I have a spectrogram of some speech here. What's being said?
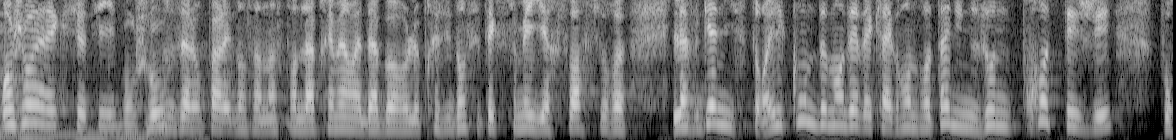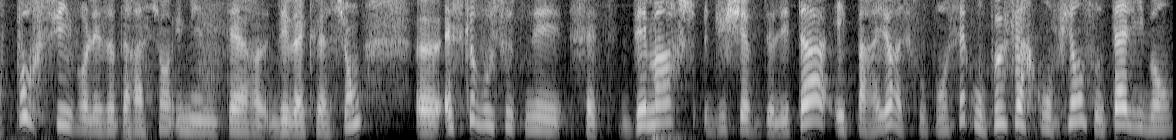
Bonjour Eric Ciotti. Bonjour. Nous allons parler dans un instant de la première, mais d'abord, le président s'est exprimé hier soir sur euh, l'Afghanistan. Il compte demander avec la Grande-Bretagne une zone protégée pour poursuivre les opérations humanitaires d'évacuation. Euh, est-ce que vous soutenez cette démarche du chef de l'État? Et par ailleurs, est-ce que vous pensez qu'on peut faire confiance aux talibans?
